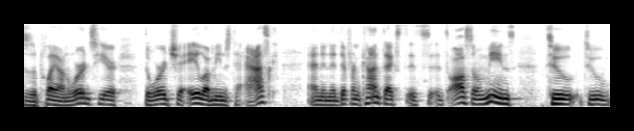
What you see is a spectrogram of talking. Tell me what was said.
is a play on words here. The word she'ela means to ask, and in a different context, it's it also means to to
